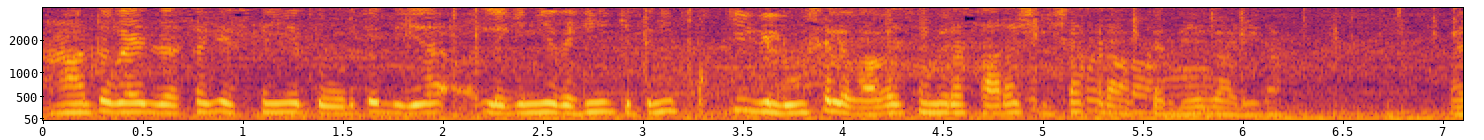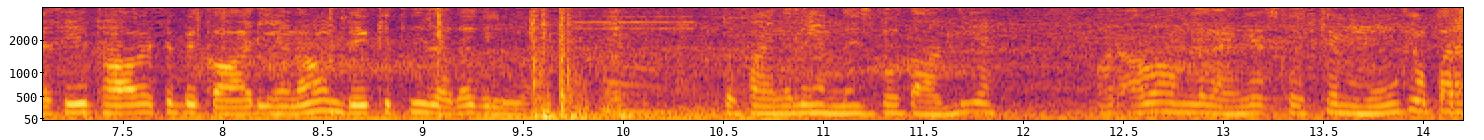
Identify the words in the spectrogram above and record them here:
हाँ तो गाइज़ जैसा कि इसने ये तोड़ तो दिया लेकिन ये देखिए कितनी पक्की ग्लू से लगा हुआ है इसने। मेरा सारा शीशा खराब कर दिया गाड़ी का। वैसे ये था वैसे बेकार ही है ना। देख कितनी ज़्यादा गलू है। तो फाइनली हमने इसको उतार लिया और अब हम लगाएँगे इसको इसके मुँह के ऊपर।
